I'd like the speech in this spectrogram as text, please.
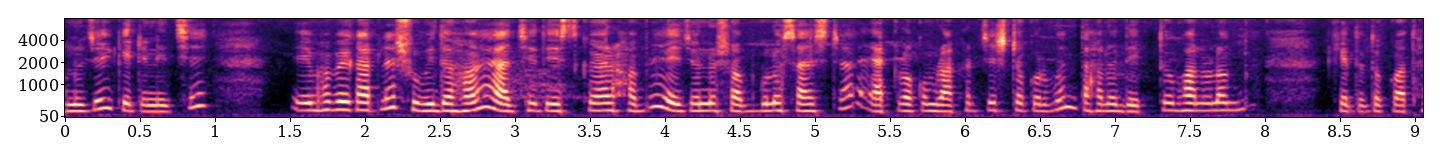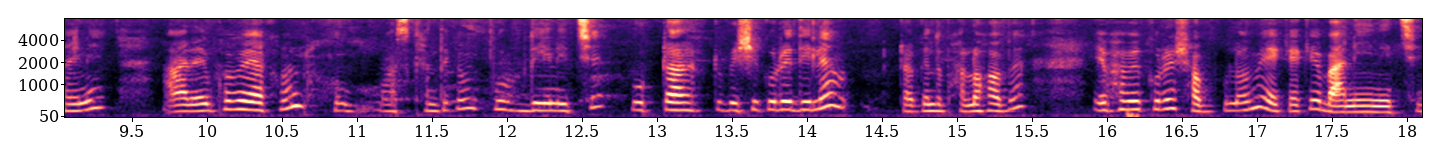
অনুযায়ী কেটে নিচ্ছি। এভাবে কাটলে সুবিধা হয়। আর যেহেতু স্কোয়ার হবে, এই জন্য সবগুলো সাইজটা একরকম রাখার চেষ্টা করবেন। তাহলে দেখতেও ভালো লাগবে। খেতে তো কথাই নেই। আর এভাবে এখন মাঝখান থেকে আমি পুর দিয়ে নিচ্ছি। পুরটা একটু বেশি করে দিলে এটা কিন্তু ভালো হবে। এভাবে করে সবগুলো আমি একে একে বানিয়ে নিচ্ছি।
